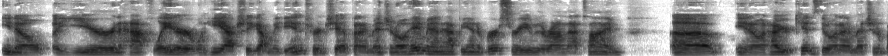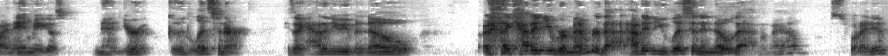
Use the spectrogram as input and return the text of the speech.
you know a year and a half later when he actually got me the internship and i mentioned oh hey man happy anniversary it was around that time uh, you know and how your kids doing? And i mentioned him by name he goes man you're a good listener. He's like how did you even know? Like how did you remember that? How did you listen and know that? I'm like, well, that's what i do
